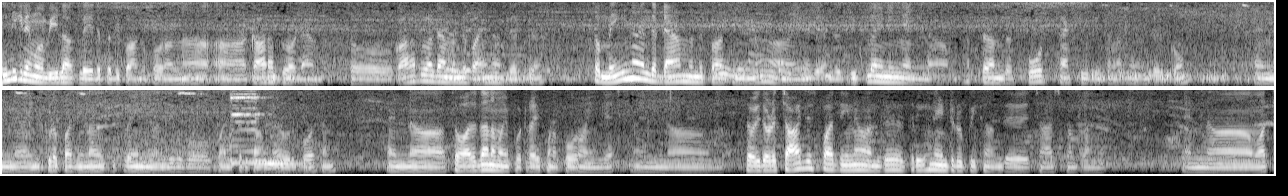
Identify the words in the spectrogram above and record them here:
இன்றைக்கி நம்ம வீலாக்கில் எதை பற்றி பார்க்க போகிறோம்னா Karapuzha dam so Karapuzha dam வந்து வயநாட்டில் இருக்குது ஸோ மெயினாக இந்த டேம் வந்து பார்த்தீங்கன்னா இந்த இந்த ஜிப்லைனிங் அண்ட் மற்ற அந்த ஸ்போர்ட்ஸ் ஆக்டிவிட்டீஸ் எல்லாமே வந்து இருக்கும். அண்ட் இது கூட பார்த்தீங்கன்னா ஜிப்லைனிங் வந்து இப்போ பண்ணிட்டுருக்காங்க ஒரு பர்சன் அண்ட் ஸோ அதுதான் நம்ம இப்போ ட்ரை பண்ண போகிறோம் இங்கே. அண்ட் ஸோ இதோட சார்ஜஸ் பார்த்தீங்கன்னா வந்து த்ரீ நைன்ட்டி ருபீஸ் வந்து சார்ஜ் பண்ணுறாங்க அண்ட் மற்ற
